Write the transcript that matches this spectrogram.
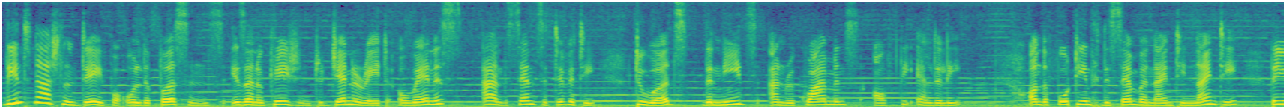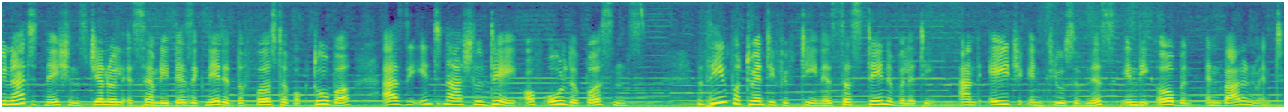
The International Day for Older Persons is an occasion to generate awareness and sensitivity towards the needs and requirements of the elderly. On the 14th December 1990, the United Nations General Assembly designated the 1st of October as the International Day of Older Persons. The theme for 2015 is sustainability and age inclusiveness in the urban environment.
